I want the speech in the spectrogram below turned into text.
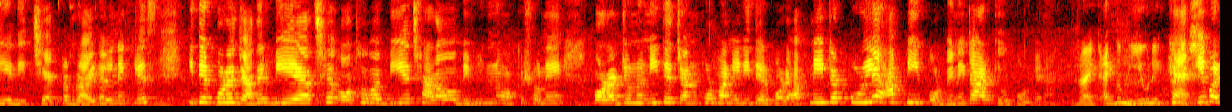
দিয়ে দিচ্ছি একটা ব্রাইডাল নেকলেস ঈদের পরে যাদের বিয়ে আছে অথবা বিয়ে ছাড়াও বিভিন্ন অকেশনে পরার জন্য নিতে চান কোরবানির ঈদের পরে আপনি এটা পরলে আপনিই পরবেন এটা আর কেউ পরবে না। রাইট একদম ইউনিক হ্যাঁ এবার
